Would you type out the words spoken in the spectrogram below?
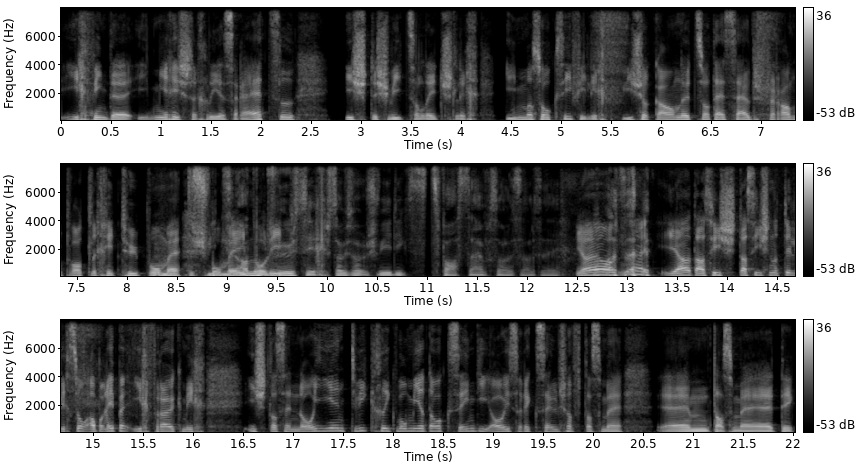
ich finde, mir ist ein bisschen ein Rätsel, ist der Schweizer letztlich immer so gewesen. Vielleicht ist er gar nicht so der selbstverantwortliche Typ, wo man, der Schweizer wo man in Politik... für sich ist sowieso schwierig zu fassen, einfach so als, als, Ja, ja, als, nein, ja das, ist, das ist natürlich so. Aber eben, ich frage mich, ist das eine neue Entwicklung, die wir hier sehen in unserer Gesellschaft, dass man, ähm, dass man die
